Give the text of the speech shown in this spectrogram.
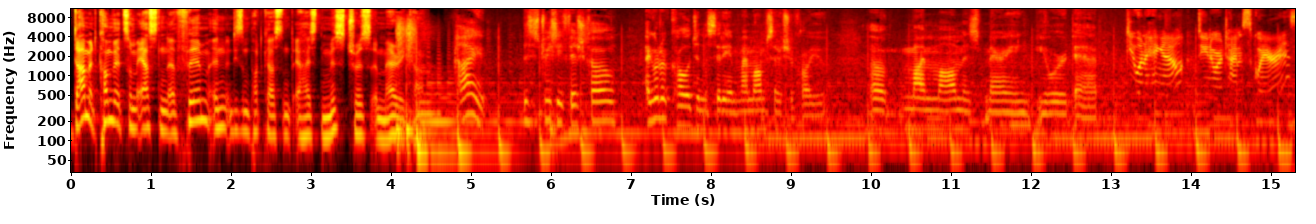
damit kommen wir zum ersten äh, Film in diesem Podcast und er heißt Mistress America. Hi, this is Tracy Fishko. I go to college in the city, and my mom said I should call you. Uh, my mom is marrying your dad. Do you want to hang out? Do you know where Times Square is?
